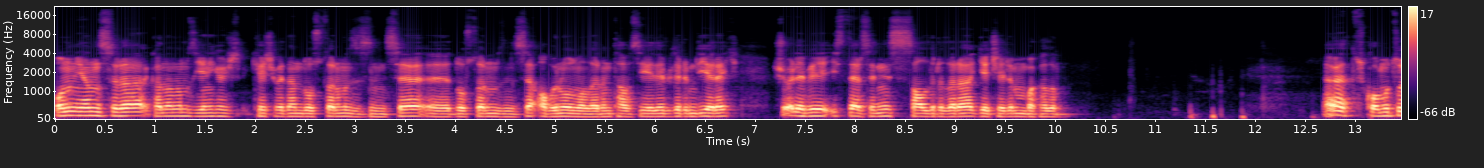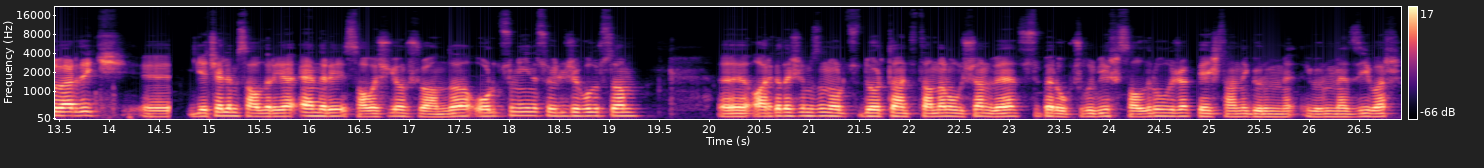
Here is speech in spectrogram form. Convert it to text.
Onun yanı sıra kanalımızı yeni keş- keşfeden dostlarımız ise e, dostlarımızın ise abone olmalarını tavsiye edebilirim diyerek şöyle bir isterseniz saldırılara geçelim bakalım. Evet komutu verdik. E, geçelim saldırıya. Henry savaşıyor şu anda. Ordusunu yine söyleyecek olursam e, arkadaşımızın ordusu 4 tane titandan oluşan ve süper okçulu bir saldırı olacak. 5 tane görünme, görünmezliği var.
